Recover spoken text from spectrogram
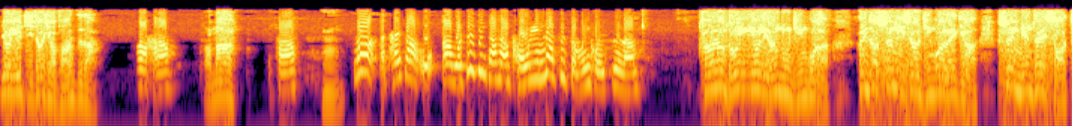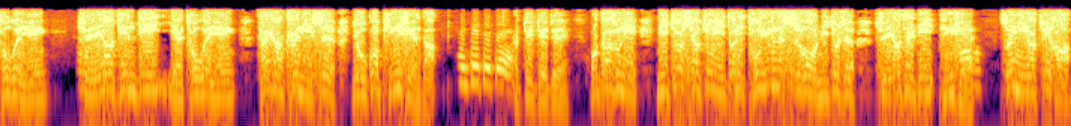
要有几张小房子的，哦，好，好吗？好。嗯。那、呃台长，我啊、我最近常常头晕，那是怎么一回事呢？常常头晕有两种情况，按照生理上情况来讲，睡眠太少头会晕，血压偏低也头会晕。台长看你是有过贫血的，哎，对对对，啊，对对对，我告诉你，你就是要注意，当你头晕的时候，你就是血压太低，贫血，哦。所以你要最好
